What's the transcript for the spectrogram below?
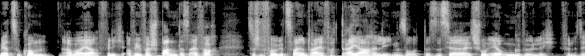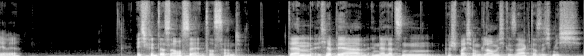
mehr zu kommen. Aber ja, finde ich auf jeden Fall spannend, dass einfach zwischen Folge 2 und 3 einfach drei Jahre liegen. So, Das ist ja schon eher ungewöhnlich für eine Serie. Ich finde das auch sehr interessant. Denn ich habe ja in der letzten Besprechung, glaube ich, gesagt, dass ich mich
